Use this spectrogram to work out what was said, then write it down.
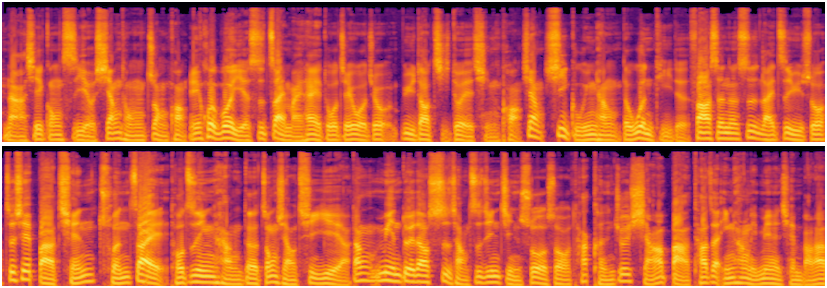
哪些公司也有相同的状况？诶，会不会也是债买太多，结果就遇到挤兑的情况？像矽谷银行的问题的发生呢，是来自于说这些把钱存在投资银行的中小企业啊，当面对到市场资金紧缩的时候，他可能就会想要把他在银行里面的钱把它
